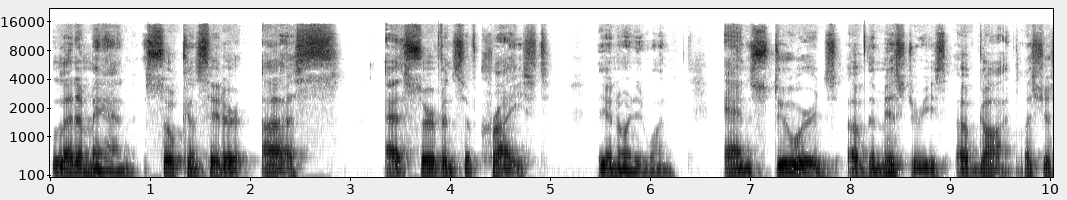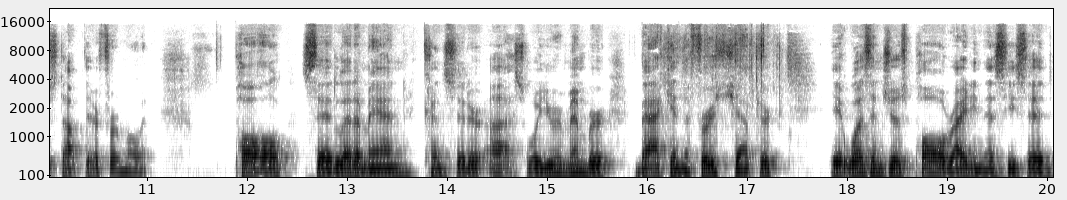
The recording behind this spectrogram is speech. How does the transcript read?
let a man so consider us as servants of Christ, the anointed one, and stewards of the mysteries of God. Let's just stop there for a moment. Paul said, let a man consider us. Well, you remember back in the first chapter, it wasn't just Paul writing this. He said,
